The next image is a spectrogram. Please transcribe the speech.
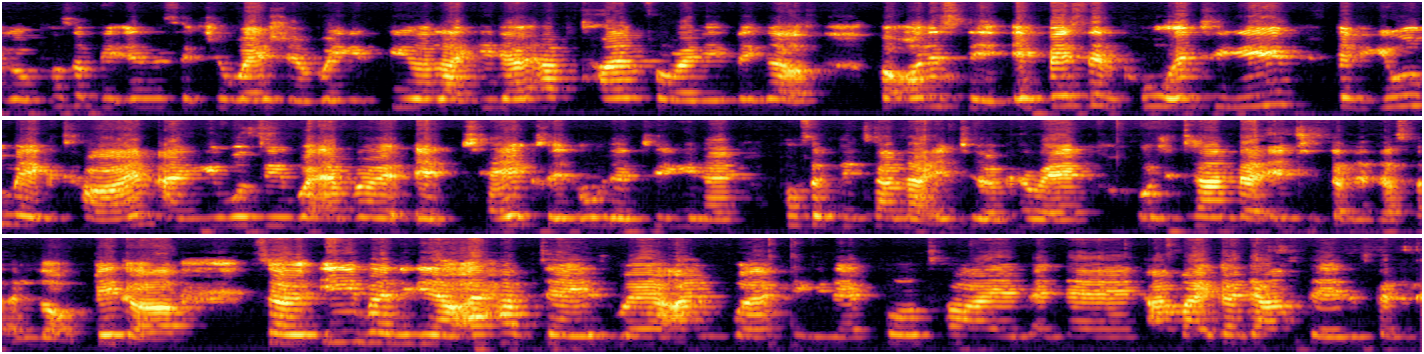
you're possibly in a situation where you feel like you don't have time for anything else. But honestly, if it's important to you, then you will make time and you will do whatever it takes in order to, you know, possibly turn that into a career or to turn that into something that's a lot bigger. So even, you know, I have days where I'm working, you know, full time and then I might go downstairs and spend an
